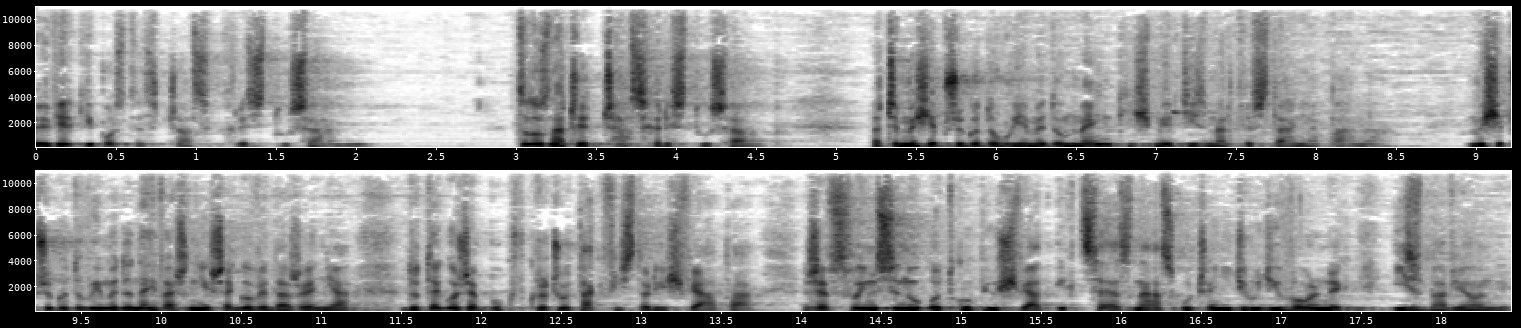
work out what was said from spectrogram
Wielki Post jest czas Chrystusa. Co to znaczy czas Chrystusa? Znaczy, my się przygotowujemy do męki, śmierci, zmartwychwstania Pana. My się przygotowujemy do najważniejszego wydarzenia, do tego, że Bóg wkroczył tak w historię świata, że w swoim Synu odkupił świat i chce z nas uczynić ludzi wolnych i zbawionych.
